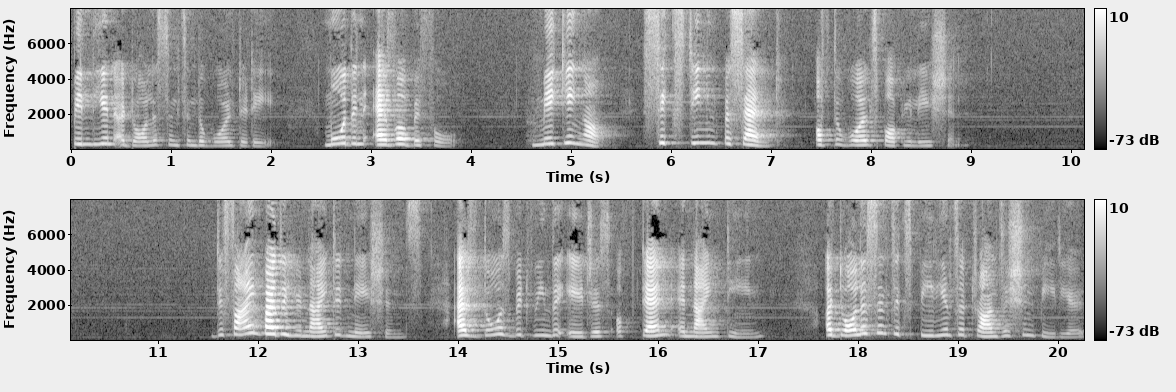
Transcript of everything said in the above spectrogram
billion adolescents in the world today, more than ever before, making up 16% of the world's population. Defined by the United Nations as those between the ages of 10 and 19, adolescents experience a transition period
